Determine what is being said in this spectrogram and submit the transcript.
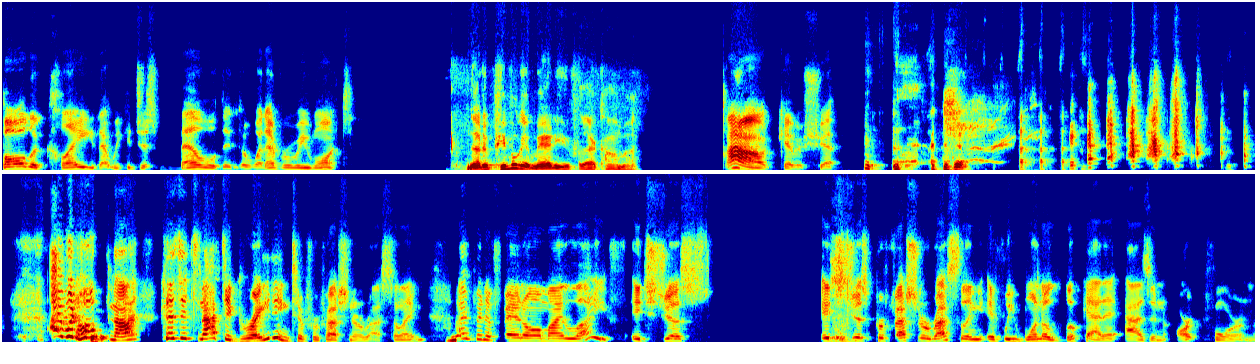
ball of clay that we could just meld into whatever we want. Now, do people get mad at you for that comment? I don't give a shit. I would hope not, because it's not degrading to professional wrestling. Mm-hmm. I've been a fan all my life. It's just it's just professional wrestling. If we want to look at it as an art form,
